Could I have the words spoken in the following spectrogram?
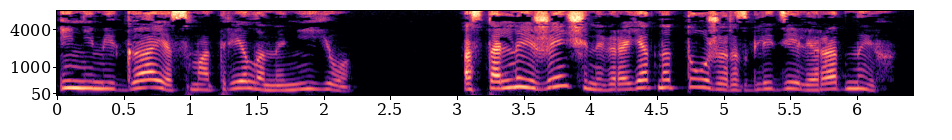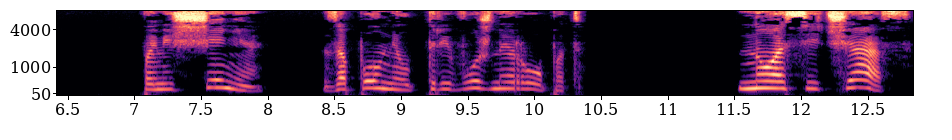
и, не мигая, смотрела на нее. Остальные женщины, вероятно, тоже разглядели родных. Помещение заполнил тревожный ропот. Ну а сейчас,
